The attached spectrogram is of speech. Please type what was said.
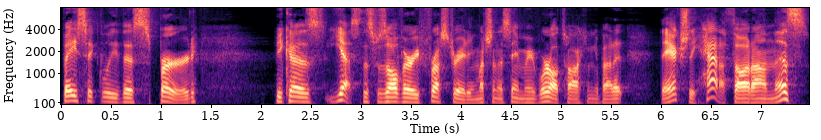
basically this spurred because yes, this was all very frustrating, much in the same way we're all talking about it. They actually had a thought on this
